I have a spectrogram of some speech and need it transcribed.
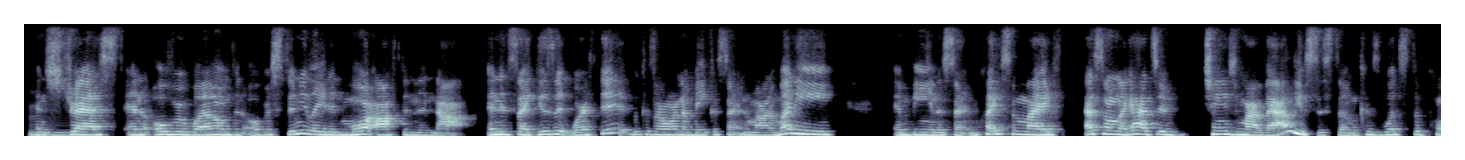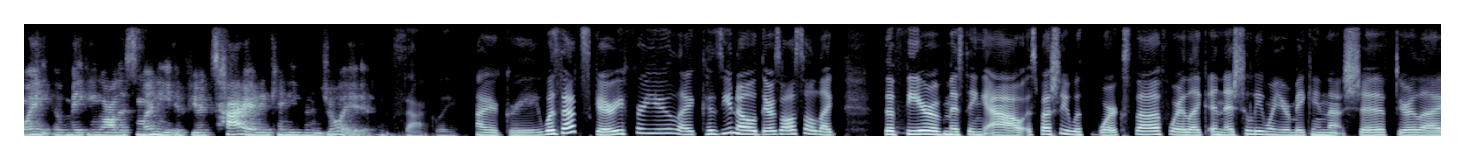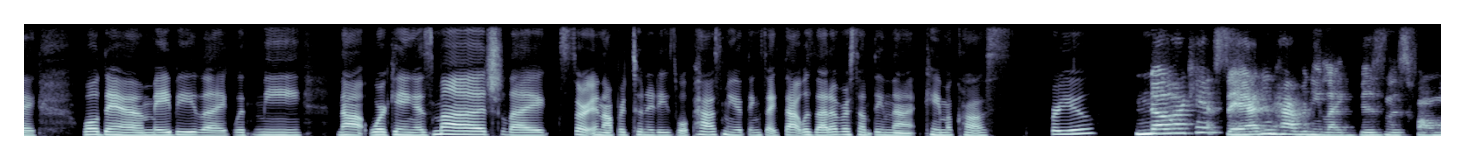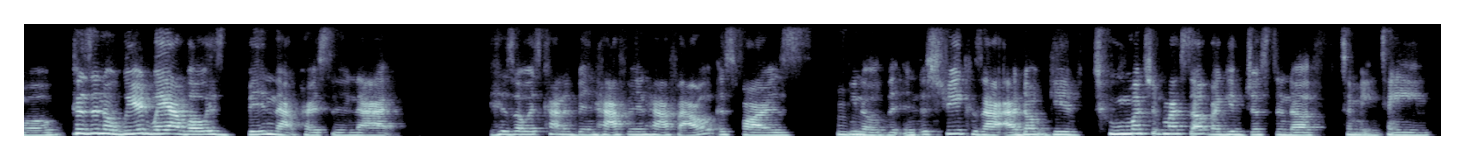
mm-hmm. and stressed and overwhelmed and overstimulated more often than not. And it's like, is it worth it? Because I want to make a certain amount of money and be in a certain place in life. That's when I'm like, I had to change my value system because what's the point of making all this money if you're tired and can't even enjoy it? Exactly. I agree. Was that scary for you? Like because you know there's also like the fear of missing out especially with work stuff where like initially when you're making that shift you're like well damn maybe like with me not working as much like certain opportunities will pass me or things like that. Was that ever something that came across for you no, I can't say I didn't have any like business FOMO because in a weird way, I've always been that person that has always kind of been half in, half out as far as mm-hmm. you know the industry because I, I don't give too much of myself. I give just enough to maintain.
